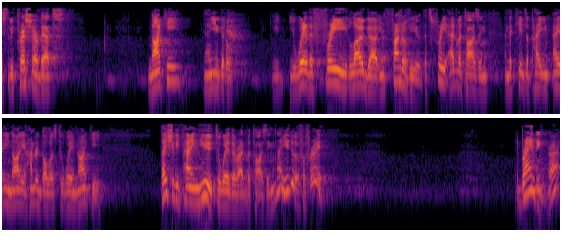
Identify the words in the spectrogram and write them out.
used to be pressure about Nike. Now you got to you, you wear the free logo in front of you. That's free advertising, and the kids are paying 80, 90, 100 dollars to wear Nike. They should be paying you to wear their advertising. No, you do it for free. Branding, right?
